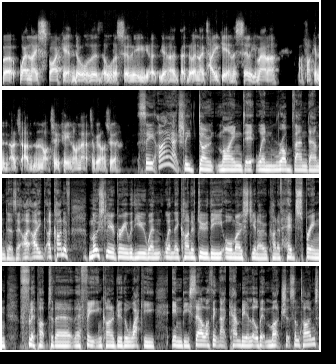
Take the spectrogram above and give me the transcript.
But when they spike it and do all the all the silly, uh, you know, when they take it in a silly manner, I fucking I, am not too keen on that to be honest with you See, I actually don't mind it when Rob Van Dam does it. I, I, I, kind of mostly agree with you when, when they kind of do the almost, you know, kind of head spring flip up to their, their feet and kind of do the wacky indie sell. I think that can be a little bit much at sometimes.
